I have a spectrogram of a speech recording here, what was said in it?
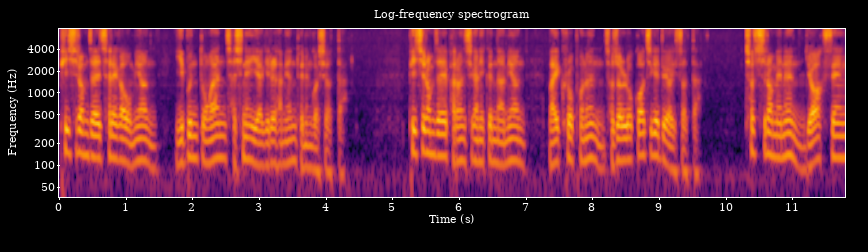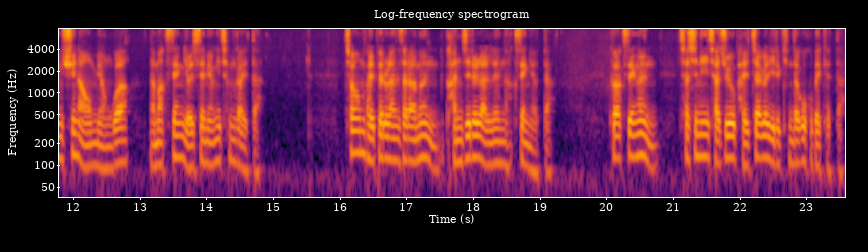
피실험자의 차례가 오면 2분 동안 자신의 이야기를 하면 되는 것이었다. 피실험자의 발언 시간이 끝나면 마이크로폰은 저절로 꺼지게 되어 있었다. 첫 실험에는 여학생 59명과 남학생 13명이 참가했다. 처음 발표를 한 사람은 간지를 앓는 학생이었다. 그 학생은 자신이 자주 발작을 일으킨다고 고백했다.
